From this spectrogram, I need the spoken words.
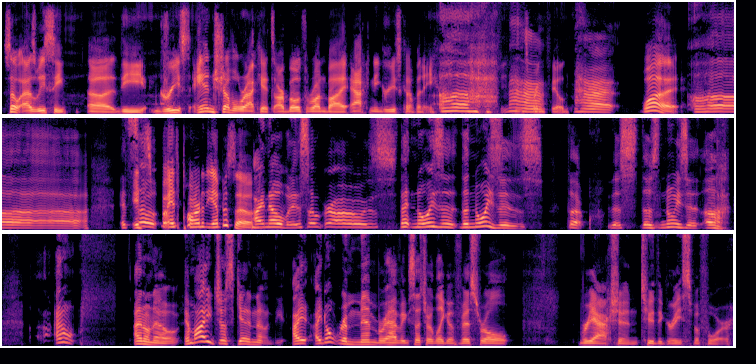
So as we see, uh, the Grease and Shovel rackets are both run by Acme Grease Company Uh, in Matt, Springfield. Matt, What? uh, it's It's so. it's part of the episode. I know, but it's so gross. That noises, the noises, the this those noises. Ugh, I don't. I don't know. Am I just getting? a- I I don't remember having such a like a visceral reaction to the grease before.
